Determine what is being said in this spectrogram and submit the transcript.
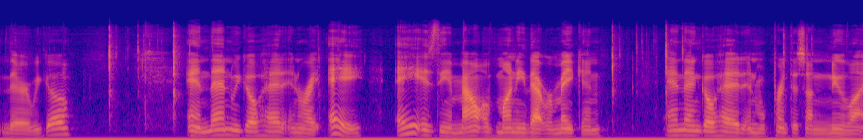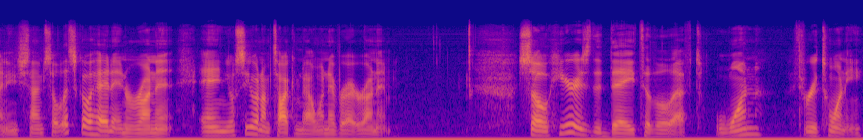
There we go. And then we go ahead and write A. A is the amount of money that we're making and then go ahead and we'll print this on a new line each time. So let's go ahead and run it and you'll see what I'm talking about whenever I run it. So here is the day to the left, 1 through 20.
